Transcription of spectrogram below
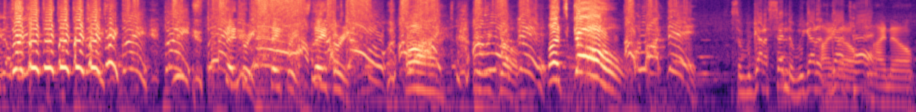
three, three, three, three, three, three, three! Three, three, three! Stay three, stay three, stay three. Let's go! I'm Ah, here we locked go. in! Let's go! I'm locked in! So we gotta send him. We gotta, I we gotta know, tag. I know.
